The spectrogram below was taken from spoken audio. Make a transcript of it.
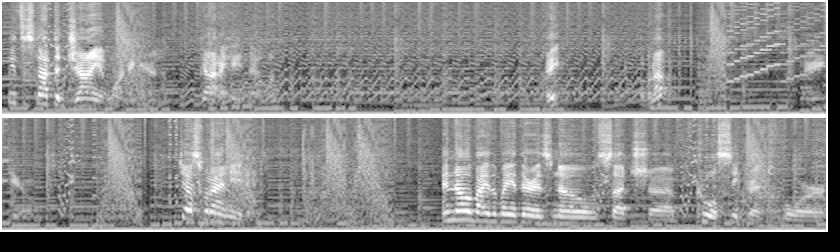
At least it's not the giant one again. Gotta hate that one. Hey, open up. Thank you. Just what I needed. And no, by the way, there is no such uh, cool secret for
